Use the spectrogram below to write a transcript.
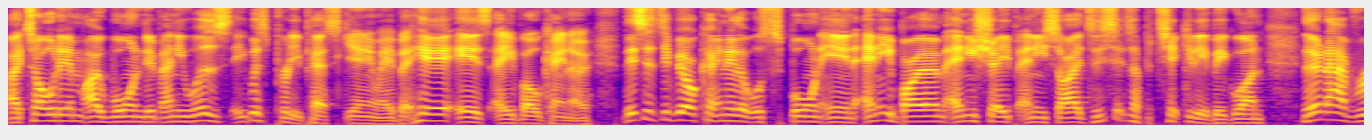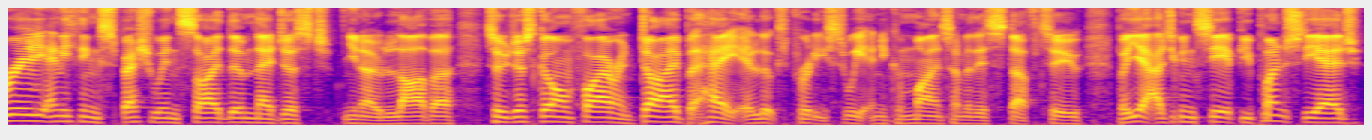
I told him, I warned him, and he was he was pretty pesky anyway. But here is a volcano. This is the volcano that will spawn in any biome, any shape, any size. This is a particularly big one. They don't have really anything special inside them. They're just, you know, lava. So just go on fire and die. But hey, it looks pretty sweet, and you can mine some of this stuff too. But yeah, as you can see, if you punch the edge,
